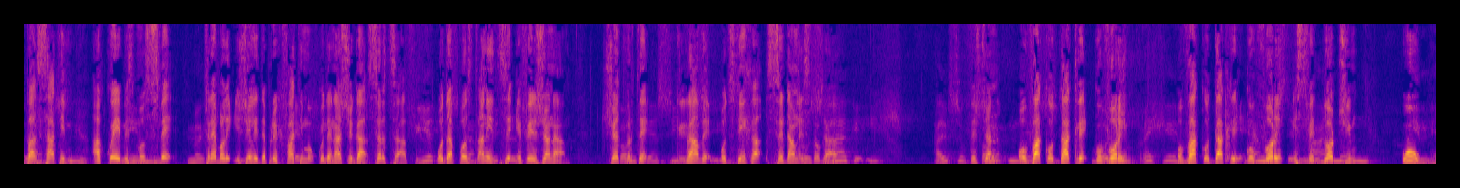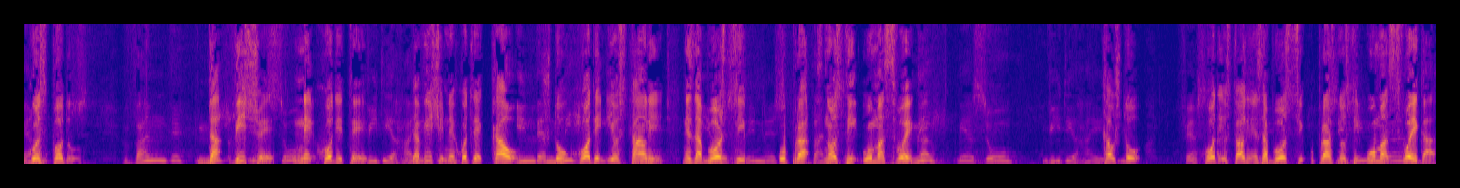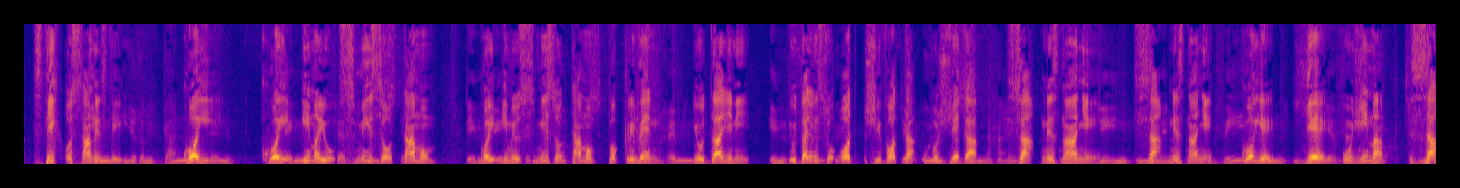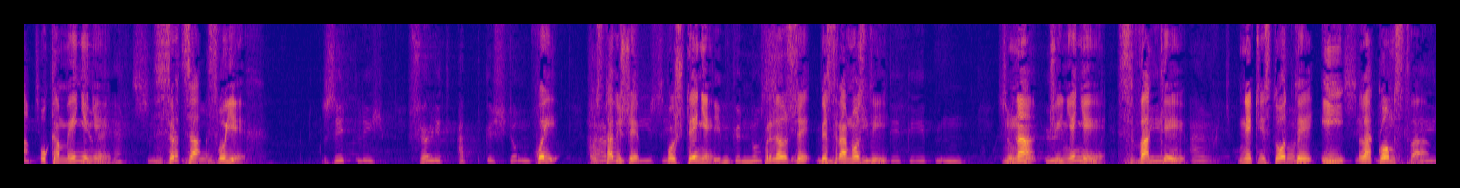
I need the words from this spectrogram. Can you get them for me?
pa zatim, a koje bismo sve trebali i želi da prihvatimo kod našega srca, od poslanice Efežana četvrte glave od stiha 17. Vešćan, ovako dakle govorim, ovako dakle govorim i svjedočim u gospodu, da više ne hodite, da više ne hodite kao što hode i ostali neznabošci u praznosti uma svojega. Kao što hodi i ostali nezabošci u praznosti uma svojega, stih 18. koji, koji imaju smisao tamo koji imaju smisao tamo pokriven i udaljeni i udaljeni su od života Božjega za neznanje, za neznanje koje je u njima za okamenjenje srca svojih, koji ostaviše poštenje, predadoše besramnosti na činjenje svake nečistote i lakomstva.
